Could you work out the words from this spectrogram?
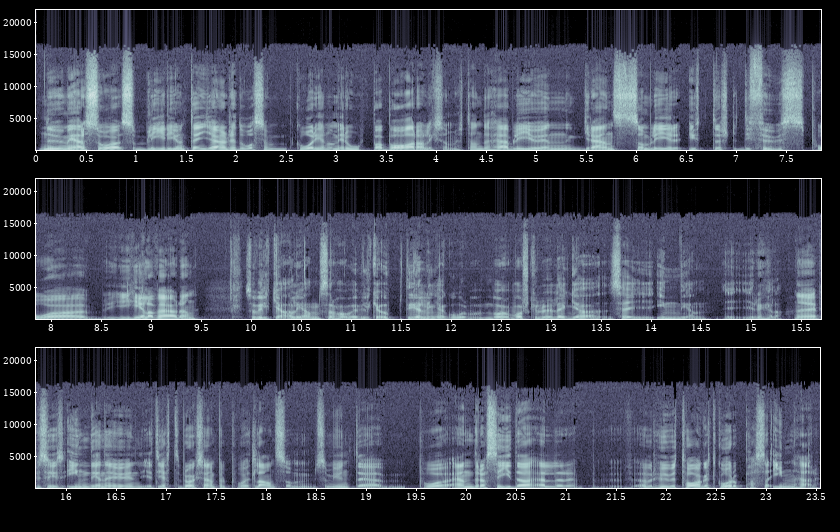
Numera så, så blir det ju inte en järnridå som går genom Europa bara liksom, utan det här blir ju en gräns som blir ytterst diffus på, i hela världen. Så vilka allianser har vi? Vilka uppdelningar går? Var, var skulle det lägga sig Indien i, i, det hela? Nej, precis. Indien är ju ett jättebra exempel på ett land som, som ju inte är på ändra sida eller överhuvudtaget går att passa in här.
